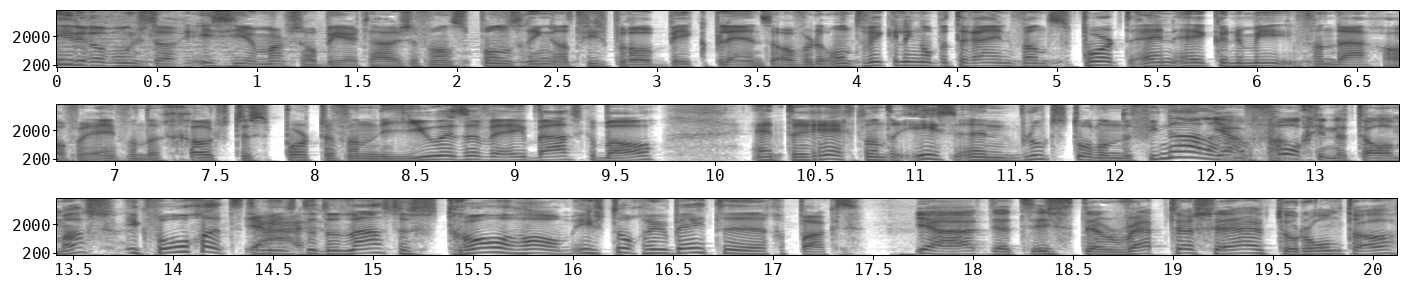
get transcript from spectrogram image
Iedere woensdag is hier Marcel Beerthuizen van sponsoring adviesbureau Big Plans over de ontwikkeling op het terrein van sport en economie. Vandaag over een van de grootste sporten van de USFA, basketbal. En terecht, want er is een bloedstollende finale. Ja, aan de volg je het, Thomas? Ik volg het. Ja. Tenminste, de laatste strohalm is toch weer beter gepakt. Ja, dat is de Raptors hè, uit Toronto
